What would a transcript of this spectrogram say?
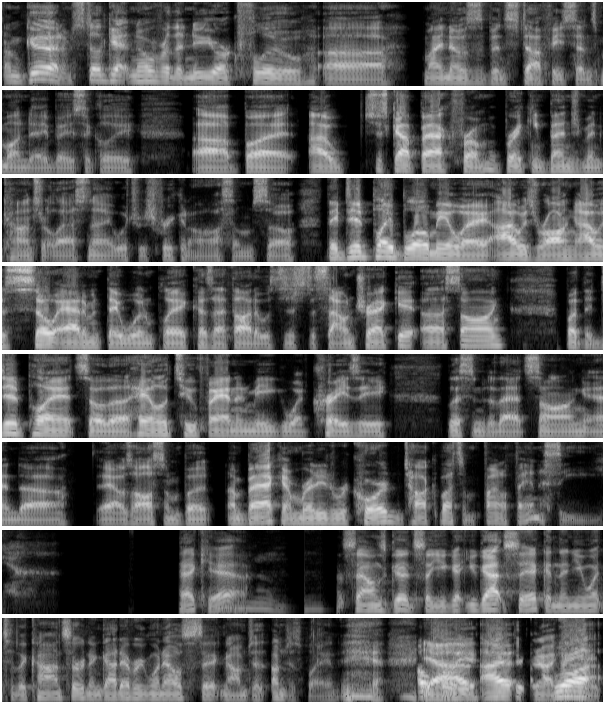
I'm good. I'm still getting over the New York flu. Uh, my nose has been stuffy since Monday, basically. Uh, but I just got back from a Breaking Benjamin concert last night, which was freaking awesome. So they did play "Blow Me Away." I was wrong. I was so adamant they wouldn't play it because I thought it was just a soundtrack uh, song, but they did play it. So the Halo Two fan in me went crazy listening to that song, and uh, yeah, it was awesome. But I'm back. I'm ready to record and talk about some Final Fantasy. Heck yeah. That sounds good. So you got you got sick and then you went to the concert and got everyone else sick. No, I'm just I'm just playing. Yeah, Hopefully yeah. I, I well, good.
